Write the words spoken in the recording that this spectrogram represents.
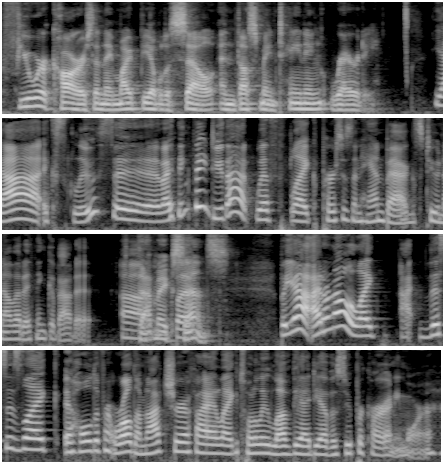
fewer cars than they might be able to sell and thus maintaining rarity. Yeah, exclusive. I think they do that with like purses and handbags too, now that I think about it. Um, that makes but, sense. But yeah, I don't know. Like, I, this is like a whole different world. I'm not sure if I like totally love the idea of a supercar anymore.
